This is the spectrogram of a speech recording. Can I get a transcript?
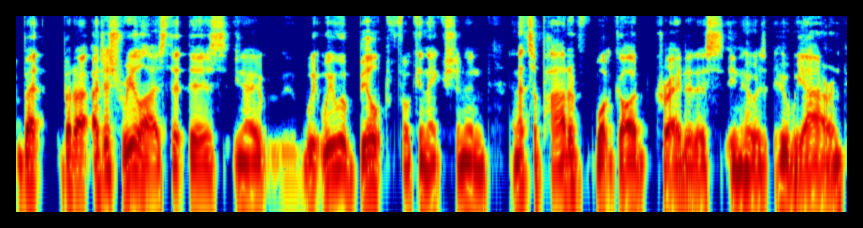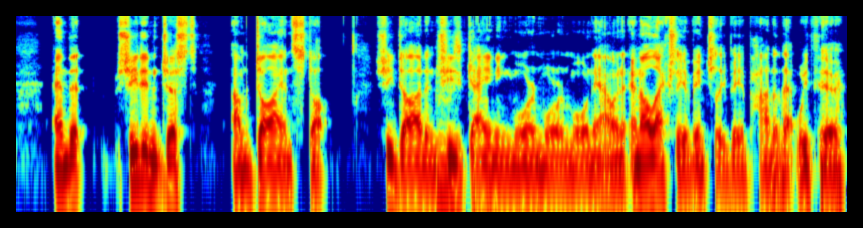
But but I, I just realized that there's you know we, we were built for connection, and and that's a part of what God created us in who is who we are, and and that she didn't just um, die and stop. She died, and Mm. she's gaining more and more and more now, and, and I'll actually eventually be a part of that with her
